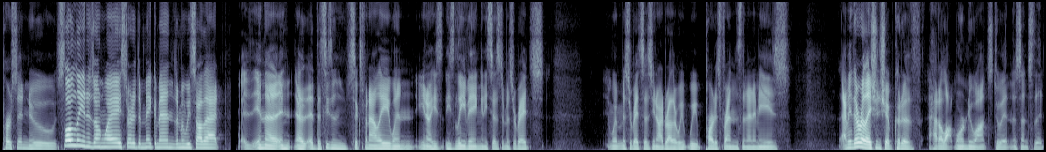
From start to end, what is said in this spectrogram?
person who slowly in his own way started to make amends. I mean, we saw that in the in uh, at the season 6 finale when, you know, he's he's leaving and he says to Mr. Bates when Mr. Bates says, you know, I'd rather we we part as friends than enemies. I mean, their relationship could have had a lot more nuance to it in the sense that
